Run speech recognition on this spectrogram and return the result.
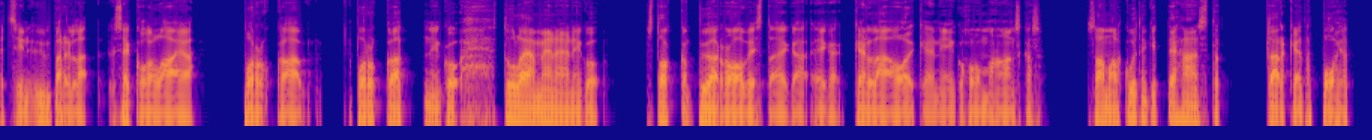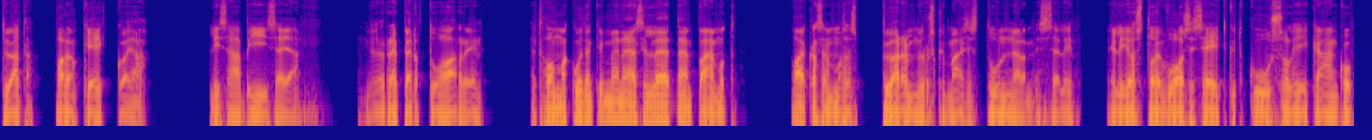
Että siinä ympärillä sekoillaan ja porukkaa, porukkaa niin kuin, tulee ja menee niin kuin stokkan pyöroovista eikä, eikä kellään oikein niin kuin homma hanskas. Samalla kuitenkin tehdään sitä tärkeää pohjatyötä, paljon keikkoja, lisää biisejä repertuaariin. Että homma kuitenkin menee sille eteenpäin, mutta aika semmoisessa pyörämyrskymäisissä tunnelmissa. Eli, eli jos toi vuosi 76 oli ikään kuin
